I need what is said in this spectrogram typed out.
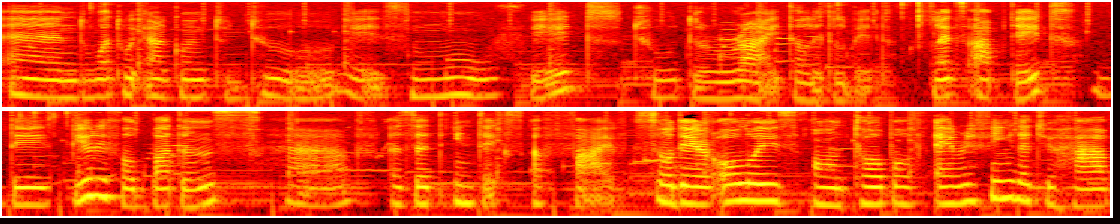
and what we are going to do is move it to the right a little bit. Let's update. These beautiful buttons have a z index of 5 so they are always on top of everything that you have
